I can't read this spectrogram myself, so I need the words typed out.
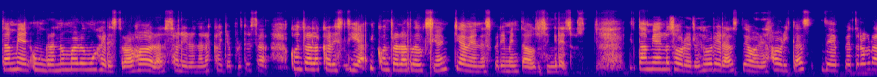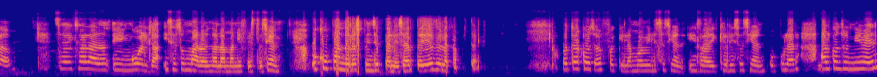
También un gran número de mujeres trabajadoras salieron a la calle a protestar contra la carestía y contra la reducción que habían experimentado sus ingresos. También los obreros y obreras de varias fábricas de Petrogrado se declararon en huelga y se sumaron a la manifestación, ocupando las principales arterias de la capital. Otra cosa fue que la movilización y radicalización popular alcanzó un nivel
